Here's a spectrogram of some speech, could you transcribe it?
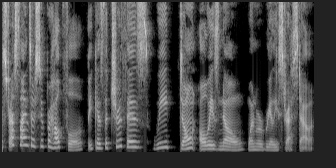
stress lines are super helpful because the truth is, we don't always know when we're really stressed out.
